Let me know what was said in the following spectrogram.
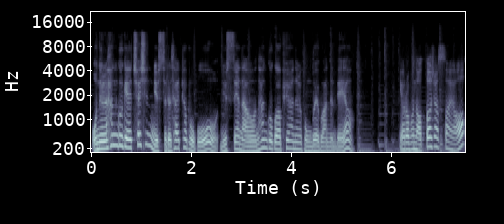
오늘 한국의 최신 뉴스를 살펴보고 뉴스에 나온 한국어 표현을 공부해 보았는데요. 여러분 어떠셨어요?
